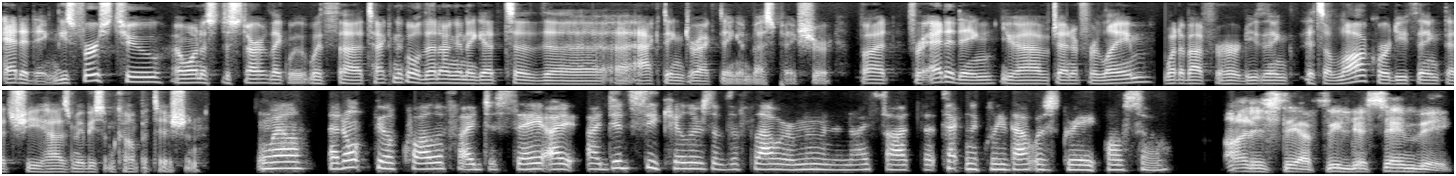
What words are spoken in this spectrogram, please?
editing. These first two, I want us to start like with, with uh, technical. Then I'm going to get to the uh, acting, directing, and best picture. But for editing, you have Jennifer Lame. What about for her? Do you think it's a lock, or do you think that she has maybe some competition? Well, I don't feel qualified to say. I, I did see Killers of the Flower Moon, and I thought that technically that was great also. Honestly, I feel the same way.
